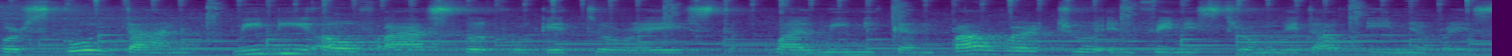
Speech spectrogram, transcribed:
for school done, many of us will forget to rest, while many can power through and finish strong without any rest.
